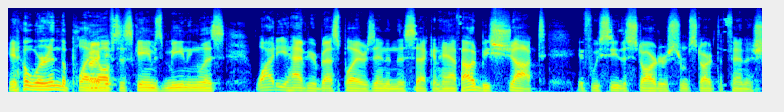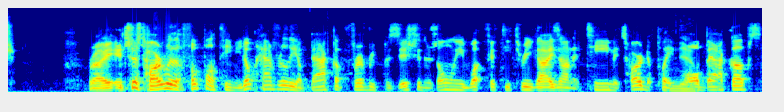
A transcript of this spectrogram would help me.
You know, we're in the playoffs. Right. This game's meaningless. Why do you have your best players in in the second half? I would be shocked if we see the starters from start to finish. Right. It's just hard with a football team. You don't have really a backup for every position. There's only, what, 53 guys on a team. It's hard to play yeah. all backups.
